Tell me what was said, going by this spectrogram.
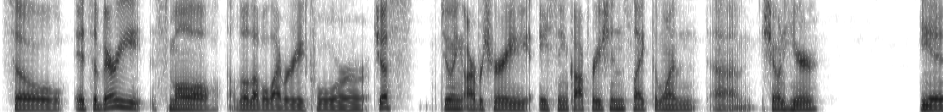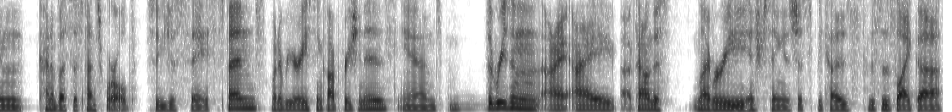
So it's a very small, low level library for just doing arbitrary async operations, like the one um, shown here in kind of a suspense world. So you just say suspend whatever your async operation is. And the reason I, I found this library interesting is just because this is like a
